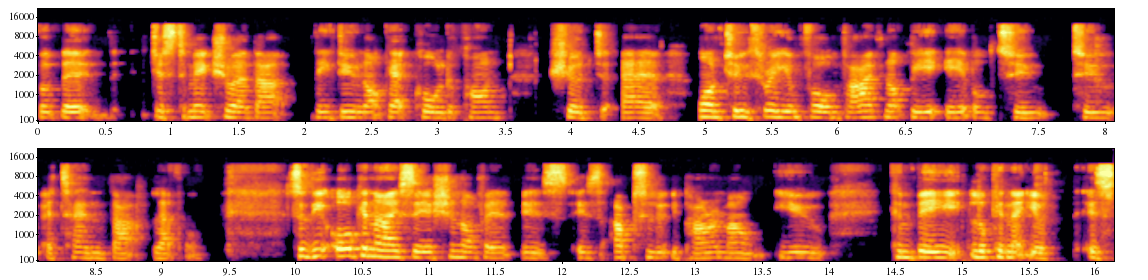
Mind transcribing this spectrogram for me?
but the, just to make sure that they do not get called upon should uh, one, two, three, and four and five not be able to to attend that level. So the organisation of it is is absolutely paramount. You can be looking at your as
